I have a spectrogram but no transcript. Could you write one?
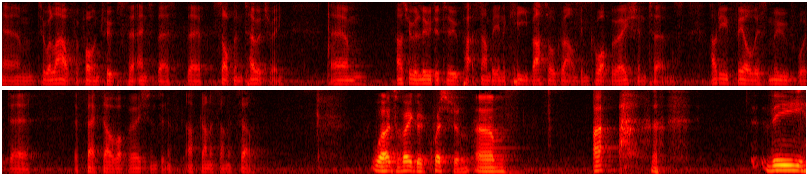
um, to allow for foreign troops to enter their, their sovereign territory. Um, as you alluded to, Pakistan being a key battleground in cooperation terms, how do you feel this move would uh, affect our operations in Af- Afghanistan itself? Well, it's a very good question. Um, the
